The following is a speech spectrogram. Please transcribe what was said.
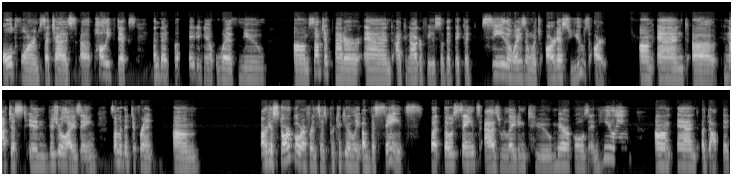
old forms such as uh, polyptychs and then updating it with new um, subject matter and iconography so that they could see the ways in which artists use art. Um, and uh, not just in visualizing some of the different um, art historical references, particularly of the saints, but those saints as relating to miracles and healing um, and adopted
